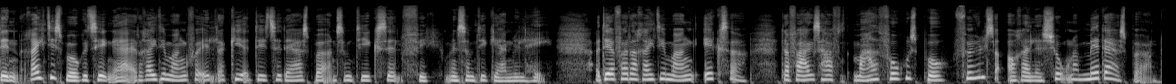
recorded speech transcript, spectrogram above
den rigtig smukke ting er, at rigtig mange forældre giver det til deres børn, som de ikke selv fik, men som de gerne vil have. Og derfor er der rigtig mange ekser, der faktisk har haft meget fokus på følelser og relationer med deres børn,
